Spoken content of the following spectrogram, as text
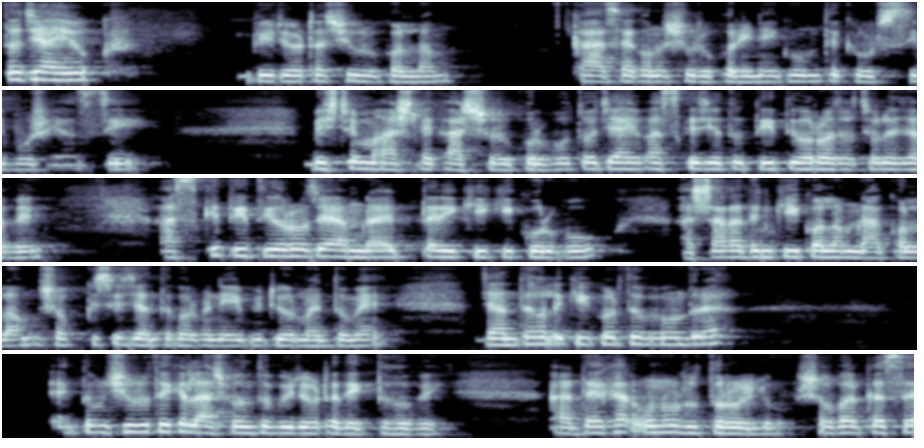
তো যাই হোক, ভিডিওটা শুরু করলাম। কাজ এখনও শুরু করিনি, ঘুম থেকে উঠছি, বসে আসছি বৃষ্টি মা আসলে কাজ শুরু করব। তো যাই হোক, আজকে যেহেতু তৃতীয় রোজা চলে যাবে, আজকে তৃতীয় রোজায় আমরা ইফতারি কী কী করব আর সারাদিন কী করলাম, না করলাম সব কিছুই জানতে পারবেন এই ভিডিওর মাধ্যমে। জানতে হলে কী করতে হবে বন্ধুরা? একদম শুরু থেকে লাস্ট পর্যন্ত ভিডিওটা দেখতে হবে। আর দেখার অনুরোধ রইল, সবার কাছে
